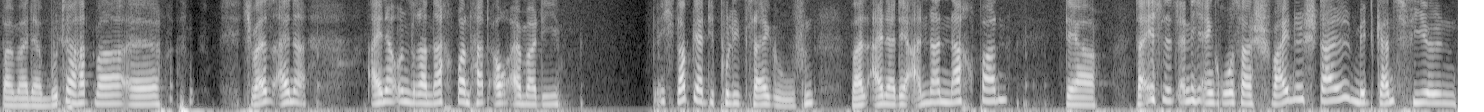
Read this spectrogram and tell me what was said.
Bei meiner Mutter hat mal, äh, ich weiß, einer, einer unserer Nachbarn hat auch einmal die, ich glaube, der hat die Polizei gerufen, weil einer der anderen Nachbarn, der, da ist letztendlich ein großer Schweinestall mit ganz vielen,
